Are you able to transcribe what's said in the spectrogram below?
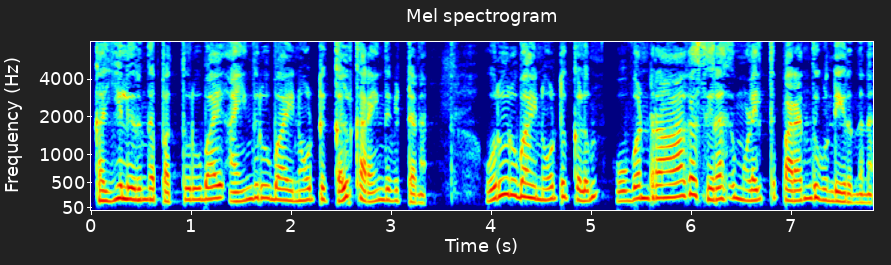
கையில் இருந்த பத்து ரூபாய் ஐந்து ரூபாய் நோட்டுகள் கரைந்து விட்டன. ஒரு ரூபாய் நோட்டுகளும் ஒவ்வொன்றாக சிறகு முளைத்து பறந்து கொண்டிருந்தன.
